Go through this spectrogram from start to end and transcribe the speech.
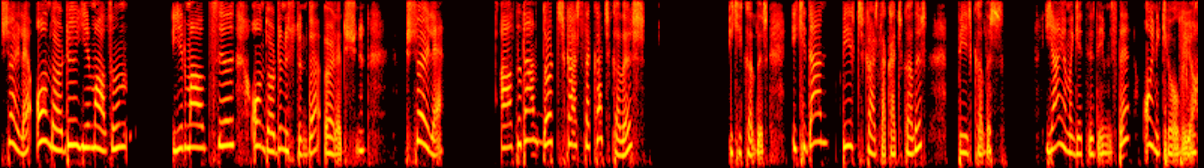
Şöyle 14'ü 26'nın 26 14'ün üstünde öyle düşünün. Şöyle 6'dan 4 çıkarsa kaç kalır? 2 kalır. 2'den 1 çıkarsa kaç kalır? 1 kalır. Yan yana getirdiğimizde 12 oluyor.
